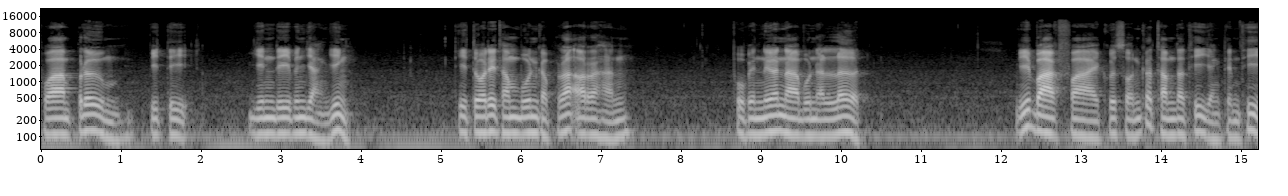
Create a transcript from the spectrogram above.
ความปลื้มปิติ ยินดีเป็นอย่างยิ่ง ที่ตัวได้ทำบุญกับพระอรหันต์ผู้เป็นเนื้อนาบุญอันเลิศ วิบากฝ่ายกุศลก็ทำหน้าที่อย่างเต็มที่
